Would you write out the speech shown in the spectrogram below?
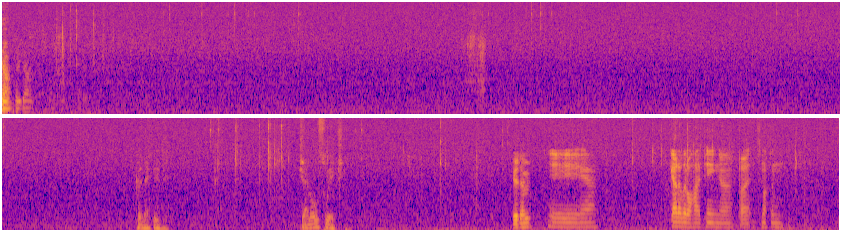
Down. Disconnected. Channel switched. Good them. Yeah. Got a little high ping, uh, but it's nothing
